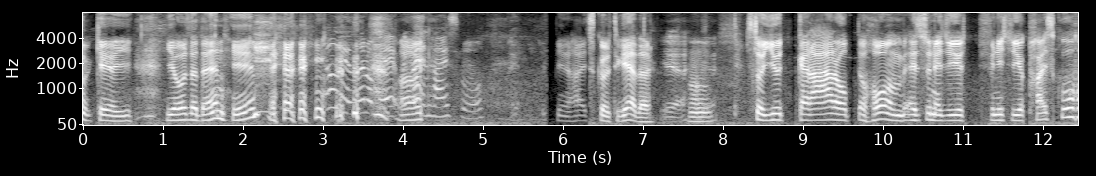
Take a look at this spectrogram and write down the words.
Okay, you're older than him. Only a little bit. We Uh, met in high school. In high school together. Yeah. Oh. yeah. So you got out of the home as soon as you finished your high school?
